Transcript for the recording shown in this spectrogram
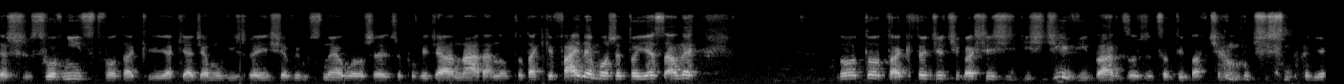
też słownictwo, tak jak Jadzia mówi, że jej się wymsnęło, że, że powiedziała nara, no to takie fajne może to jest, ale no to tak to dzieci właśnie zdziwi bardzo, że co ty babcia mówisz, no nie?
